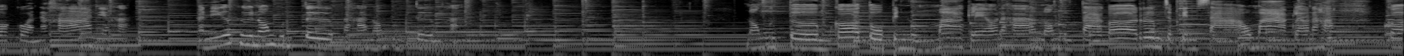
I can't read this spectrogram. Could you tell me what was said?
อก่อนนะคะเนี่ยค่ะ อันนี้ก็คือน้องบุญเติมนะคะ น้องบุญเติมค่ะ น้องบุญเติมก็โตเป็นหนุ่มมากแล้วนะคะ น้องบุญตาก็เริ่มจะเป็นสาวมากแล้วนะคะ ก็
